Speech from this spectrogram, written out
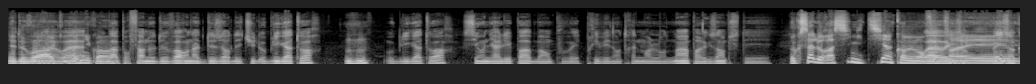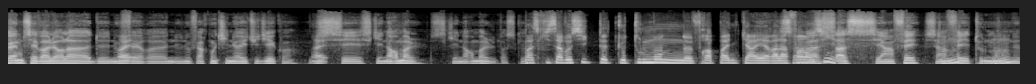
les devoirs et compagnie quoi. bah, pour faire nos devoirs, on a deux heures d'études obligatoires. Mhm. Obligatoires. Si on n'y allait pas, bah, on pouvait être privé d'entraînement le lendemain, par exemple. C'était. Donc ça le Racing il tient quand même en Ouais, fait. ouais, ils, Enfin, ont, et- bah, ils ont quand même ces valeurs-là de nous Ouais. faire, euh, de nous faire continuer à étudier, quoi. Ouais. C'est ce qui est normal. Ce qui est normal parce que. Parce qu'ils savent aussi que peut-être que tout le monde ne fera pas une carrière à la Ça, fin Bah, aussi. Ça, c'est un fait. C'est un Mhm. fait. Tout le monde, Mhm. ne-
